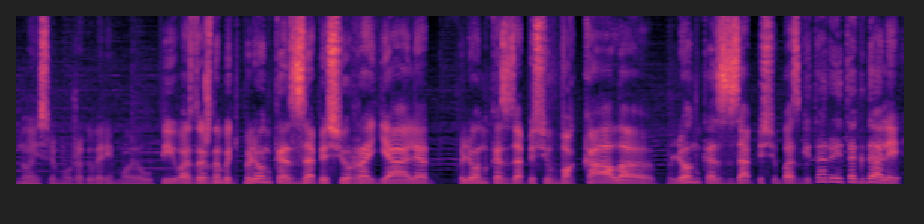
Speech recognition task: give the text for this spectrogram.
ну, если мы уже говорим о LP, у вас должна быть пленка с записью рояля, пленка с записью вокала, пленка с записью бас-гитары и так далее.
